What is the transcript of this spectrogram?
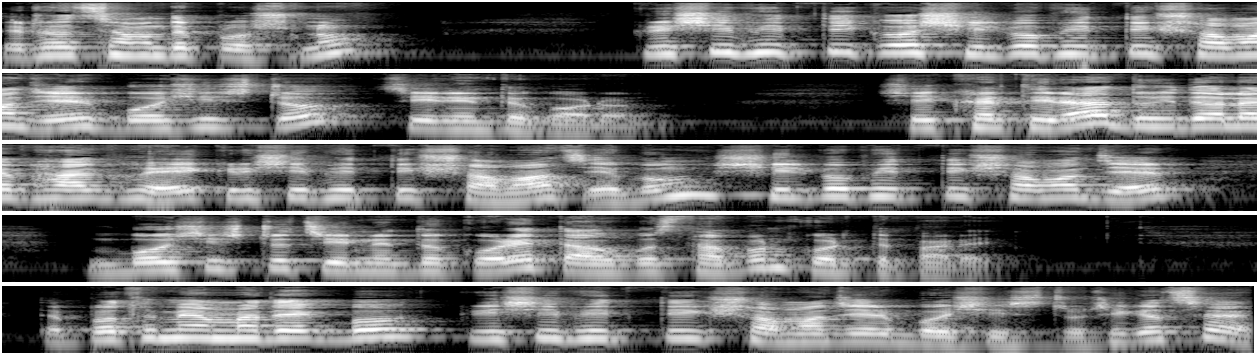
এটা হচ্ছে আমাদের প্রশ্ন। কৃষিভিত্তিক ও শিল্পভিত্তিক সমাজের বৈশিষ্ট্য চিহ্নিতকরণ। শিক্ষার্থীরা দুই দলে ভাগ হয়ে কৃষিভিত্তিক সমাজ এবং শিল্পভিত্তিক সমাজের বৈশিষ্ট্য চিহ্নিত করে তা উপস্থাপন করতে পারে। তো প্রথমে আমরা দেখব কৃষিভিত্তিক সমাজের বৈশিষ্ট্য, ঠিক আছে?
